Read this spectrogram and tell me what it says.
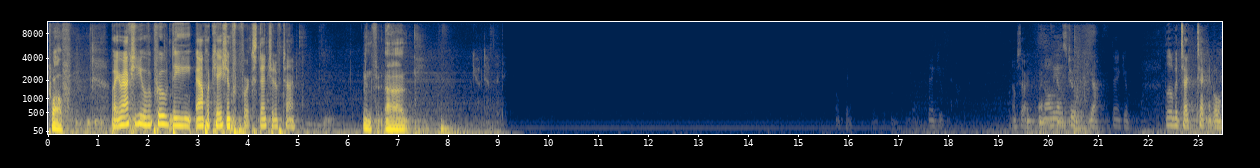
12. By your action, you have approved the application for extension of time. In, uh, I'm sorry. And all the others too? Yeah, thank you. A little bit tech- technical.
